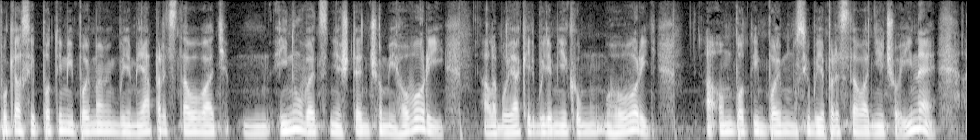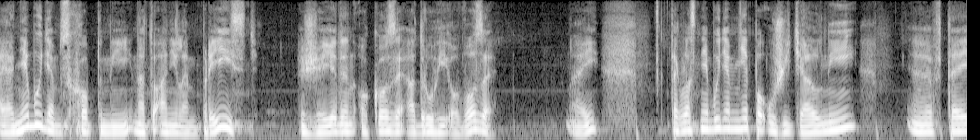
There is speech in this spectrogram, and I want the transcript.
pokiaľ si pod tými pojmami budem ja predstavovať inú vec, než ten, čo mi hovorí, alebo ja keď budem niekomu hovoriť, a on pod tým pojmom si bude predstavovať niečo iné. A ja nebudem schopný na to ani len prísť, že jeden o koze a druhý o voze, hej, tak vlastne budem nepoužiteľný e, v tej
